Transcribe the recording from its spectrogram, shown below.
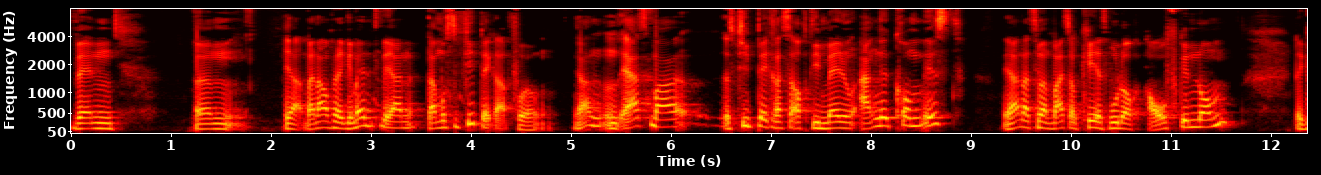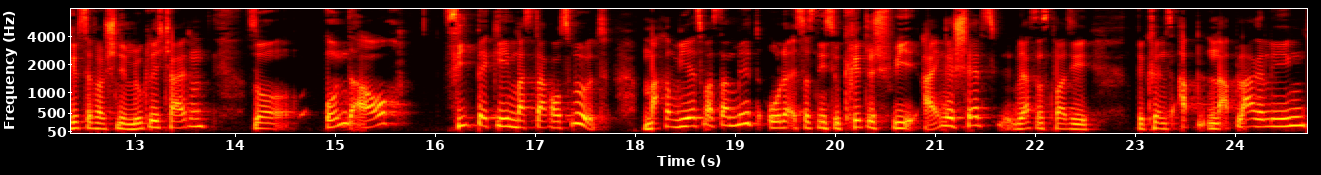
wenn ähm, ja, bei Nahunfälle gemeldet werden, da muss ein Feedback abfolgen. Ja, und erstmal das Feedback, dass auch die Meldung angekommen ist, ja, dass jemand weiß, okay, es wurde auch aufgenommen. Da gibt es ja verschiedene Möglichkeiten. So, und auch Feedback geben, was daraus wird. Machen wir jetzt was damit oder ist das nicht so kritisch wie eingeschätzt? Wir lassen es quasi, wir können es ab, in Ablage legen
